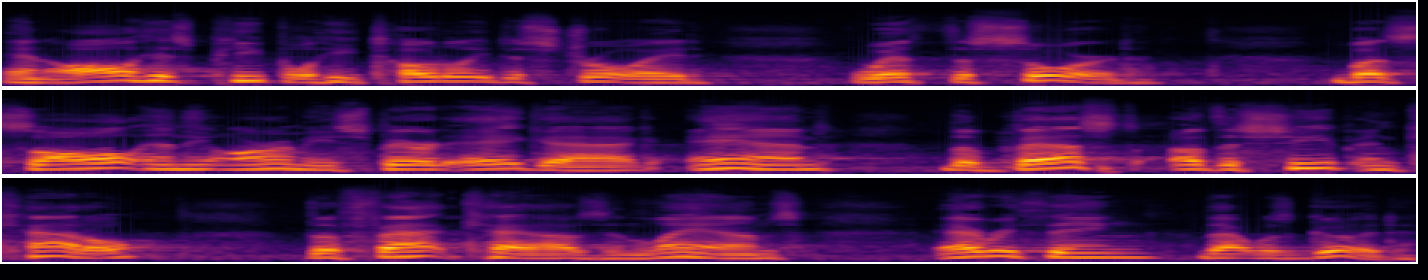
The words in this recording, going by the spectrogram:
and all his people he totally destroyed with the sword. But Saul and the army spared Agag and the best of the sheep and cattle, the fat calves and lambs, everything that was good.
